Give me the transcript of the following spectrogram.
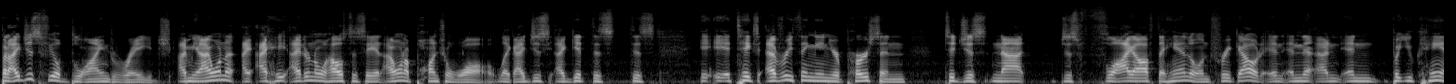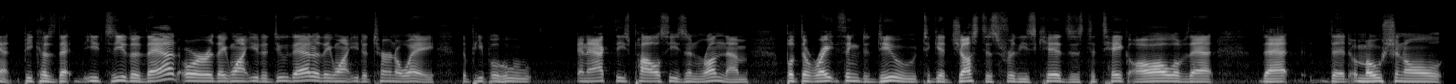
but I just feel blind rage. I mean, I want to. I, I, hate. I don't know how else to say it. I want to punch a wall. Like I just. I get this. This. It, it, takes everything in your person to just not just fly off the handle and freak out. And and and, and but you can't because that it's either that or they want you to do that or they want you to turn away the people who enact these policies and run them. But the right thing to do to get justice for these kids is to take all of that that that emotional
